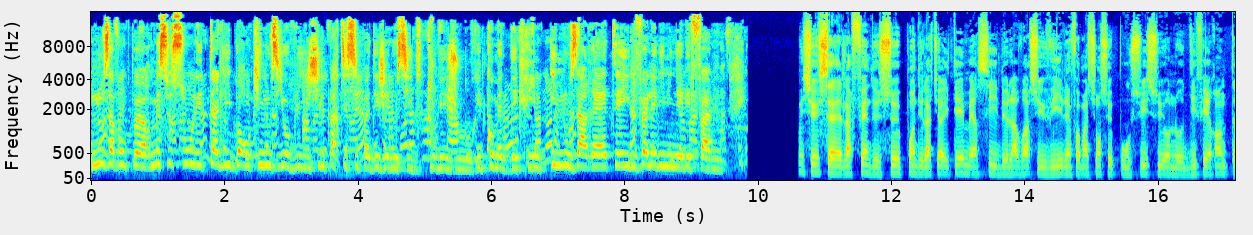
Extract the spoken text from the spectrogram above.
Nous avons peur, mais ce sont les talibans qui nous y obligent. Ils participent à des génocides tous les jours, ils commettent des crimes, ils nous arrêtent et ils veulent éliminer les femmes. Monsieur, c'est la fin de ce point de l'actualité. Merci de l'avoir suivi. L'information se poursuit sur nos différentes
